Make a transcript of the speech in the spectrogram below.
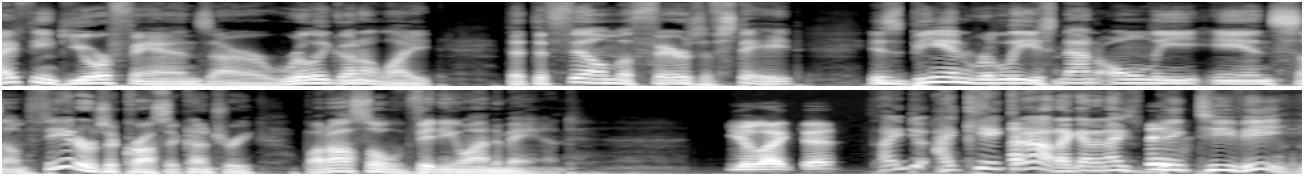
I think your fans are really going to like that the film Affairs of State is being released not only in some theaters across the country, but also video on demand. You like that? I do. I can't get out. I got a nice big TV.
